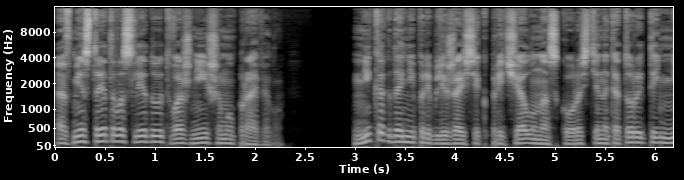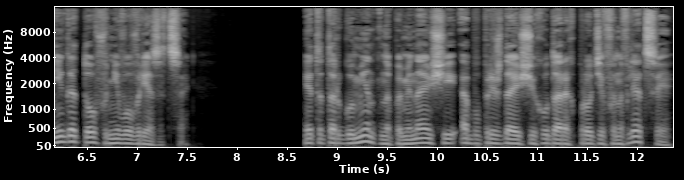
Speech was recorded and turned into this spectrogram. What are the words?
А вместо этого следует важнейшему правилу. Никогда не приближайся к причалу на скорости, на которой ты не готов в него врезаться. Этот аргумент, напоминающий об упреждающих ударах против инфляции,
